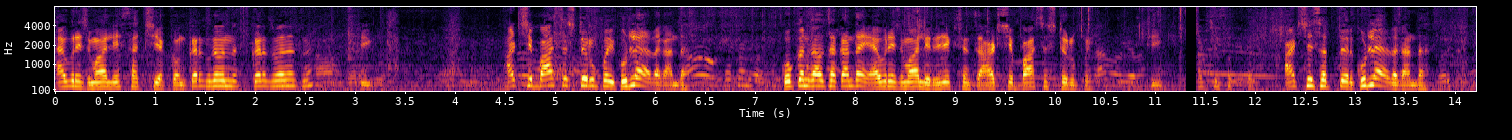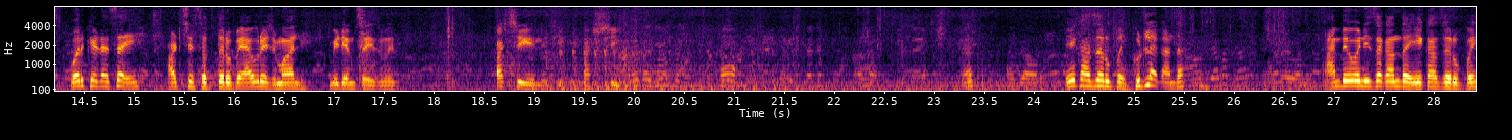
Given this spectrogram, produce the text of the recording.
ॲव्हरेज माल आहे. सातशे एक्कावन्न करंज करंजवनच ना? ठीक. आठशे बासष्ट रुपये. कुठला आहे आता कांदा? कोकणगावचा कांदा आहे. ॲव्हरेज माल आहे रिजेक्शनचा आठशे बासष्ट रुपये. ठीक आठशे सत्तर आठशे सत्तर. कुठला आहे आता कांदा? वरखेडाचा आहे. आठशे सत्तर रुपये ॲव्हरेज माल आहे मीडियम साईजमध्ये पाचशे गेले. ठीक आहे. पाचशे. एक हजार रुपये. कुठला आहे कांदा? आंबेवणीचा कांदा एक हजार रुपये.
